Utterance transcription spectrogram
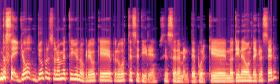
No sé, yo, yo personalmente yo no creo que Proboste se tire, sinceramente, porque no tiene dónde crecer.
